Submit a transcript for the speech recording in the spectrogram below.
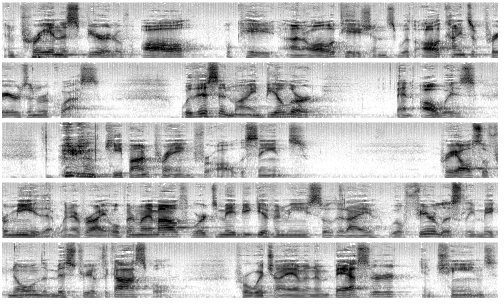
and pray in the Spirit of all on all occasions with all kinds of prayers and requests. With this in mind, be alert and always keep on praying for all the saints. Pray also for me that whenever I open my mouth, words may be given me so that I will fearlessly make known the mystery of the gospel, for which I am an ambassador in chains.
